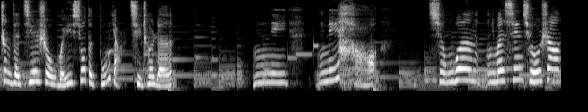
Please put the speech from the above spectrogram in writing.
正在接受维修的独眼汽车人：“你你好，请问你们星球上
